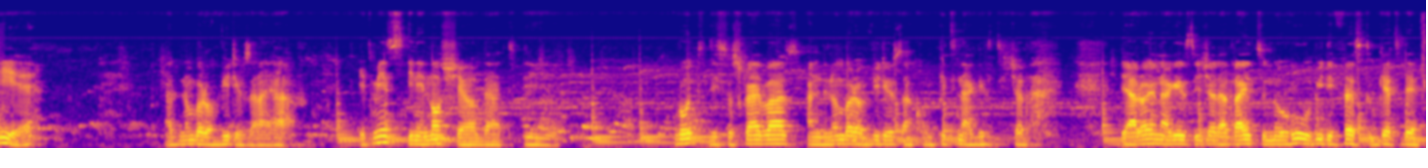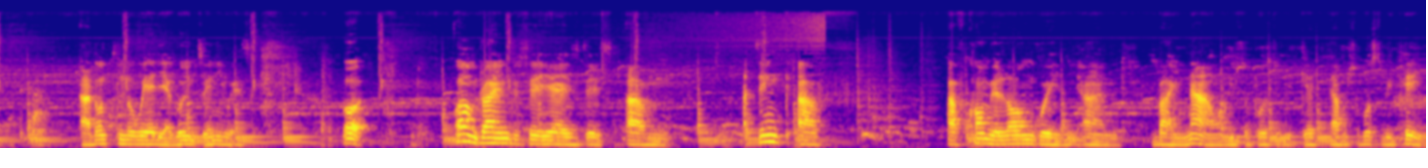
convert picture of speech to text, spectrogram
here are the number of videos that I have it means in a nutshell that the both the subscribers and the number of videos are competing against each other. They are running against each other trying to know who will be the first to get there i don't know where they are going to anyways. But what i'm trying to say here is this um i think i've i've come a long way and by now i'm supposed to be getting i'm supposed to be paid.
